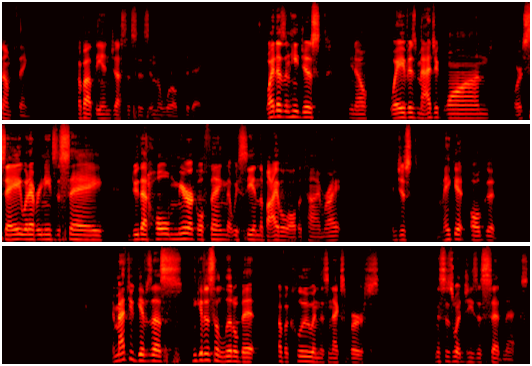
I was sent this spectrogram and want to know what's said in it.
something about the injustices in the world today? Why doesn't He just, you know, wave His magic wand or say whatever He needs to say, do that whole miracle thing that we see in the Bible all the time, right? And just make it all good. And Matthew gives us, he gives us a little bit of a clue in this next verse. This is what Jesus said next.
